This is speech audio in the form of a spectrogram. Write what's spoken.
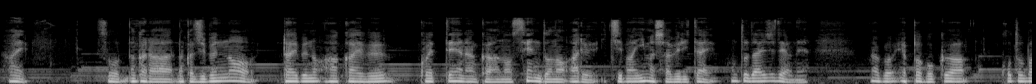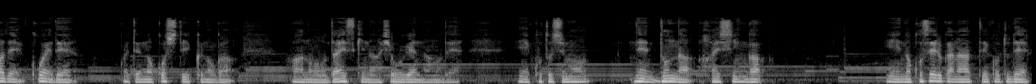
はい。そう、だから、なんか自分のライブのアーカイブ、こうやってなんかあの鮮度のある一番今喋りたい。本当大事だよね。やっぱやっぱ僕は言葉で、声で、こうやって残していくのが、あの、大好きな表現なので、えー今年もね、どんな配信が、えー残せるかなっていうことで、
